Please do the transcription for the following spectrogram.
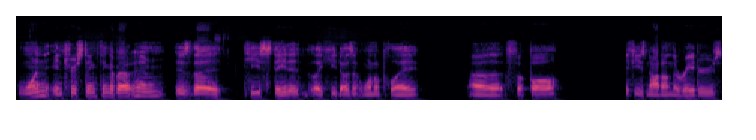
One interesting thing about him is that he stated like he doesn't want to play uh football if he's not on the Raiders.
